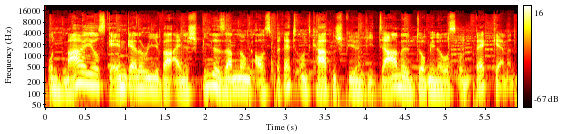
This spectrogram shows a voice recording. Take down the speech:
und Marios Game Gallery war eine Spielesammlung aus Brett- und Kartenspielen wie Dame, Dominos und Backgammon.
